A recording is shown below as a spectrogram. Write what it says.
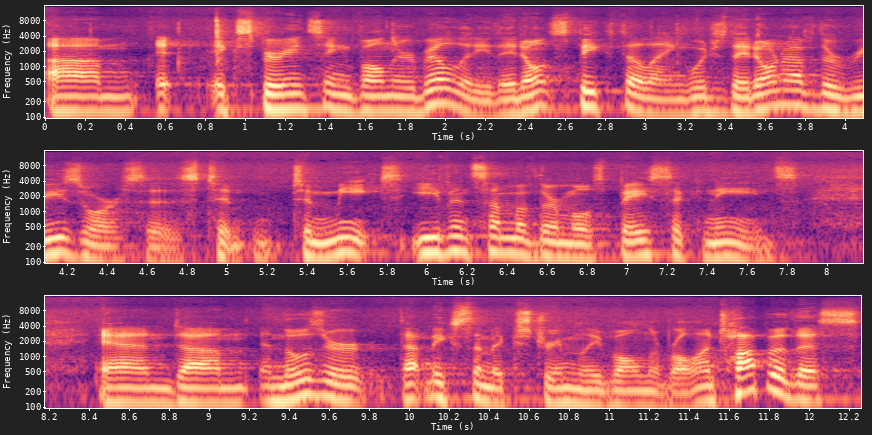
um, experiencing vulnerability. They don't speak the language, they don't have the resources to, to meet even some of their most basic needs. And, um, and those are, that makes them extremely vulnerable. On top of this,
